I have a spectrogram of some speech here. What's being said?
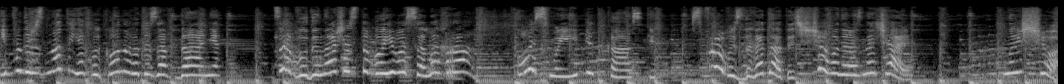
і будеш знати, як виконувати завдання. Це буде наша з тобою весела гра. Ось мої підказки. Спробуй здогадатись, що вони означають. Ну що,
